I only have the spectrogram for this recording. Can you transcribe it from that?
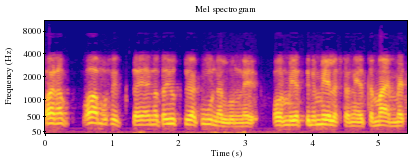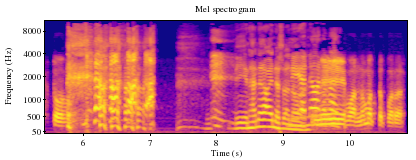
Aina aamu sitten en noita juttuja kuunnellut, niin olen miettinyt mielessäni, että mä en mene tohon. Niin hän aina sanoo. Niinhän ne aina niin, vannomatta paras.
